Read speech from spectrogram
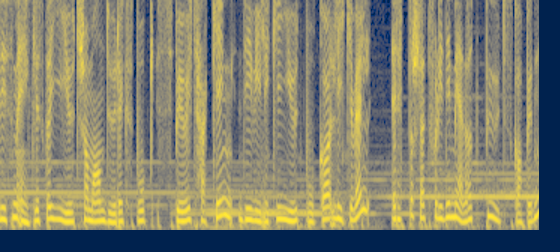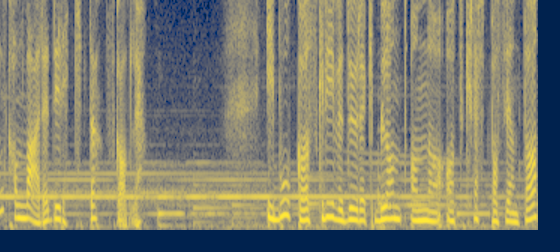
De som egentlig skal gi ut sjaman Dureks bok Spirit Hacking, de vil ikke gi ut boka likevel, rett og slett fordi de mener at budskapet i den kan være direkte skadelig. I boka skriver Durek annet at kreftpasienter,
